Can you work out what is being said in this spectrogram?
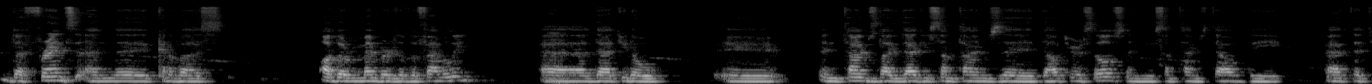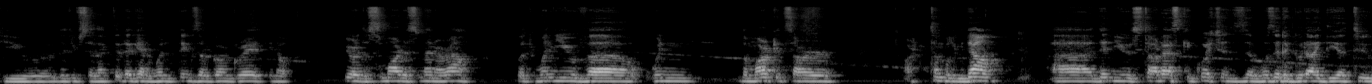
the friends and the kind of us other members of the family uh, mm. that you know uh, in times like that you sometimes uh, doubt yourselves and you sometimes doubt the path that you that you've selected again when things are going great you know you're the smartest man around. But when you've uh, when the markets are are tumbling down, uh, then you start asking questions. Uh, was it a good idea to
